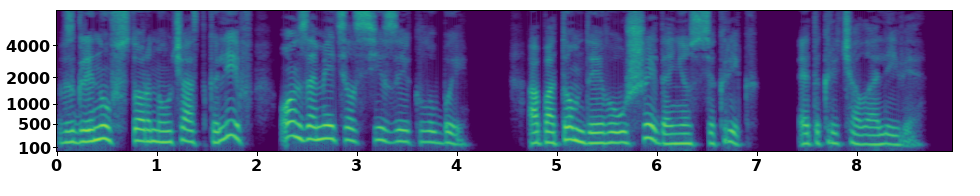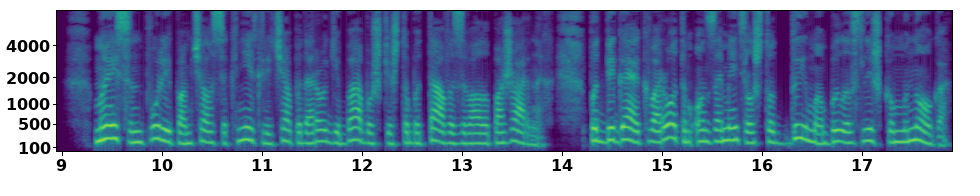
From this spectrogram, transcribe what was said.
Взглянув в сторону участка Лив, он заметил сизые клубы. А потом до его ушей донесся крик. Это кричала Оливия. Мейсон пулей помчался к ней, крича по дороге бабушке, чтобы та вызывала пожарных. Подбегая к воротам, он заметил, что дыма было слишком много.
